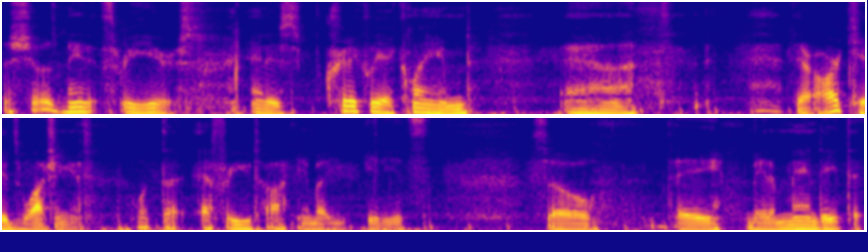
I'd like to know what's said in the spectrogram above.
The show's made it three years and is critically acclaimed, and there are kids watching it. What the F are you talking about, you idiots? So they made a mandate that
